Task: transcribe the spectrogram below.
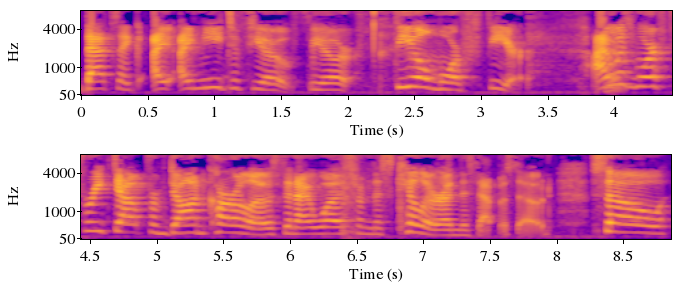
That's like I, I need to feel feel feel more fear. I was more freaked out from Don Carlos than I was from this killer in this episode. So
